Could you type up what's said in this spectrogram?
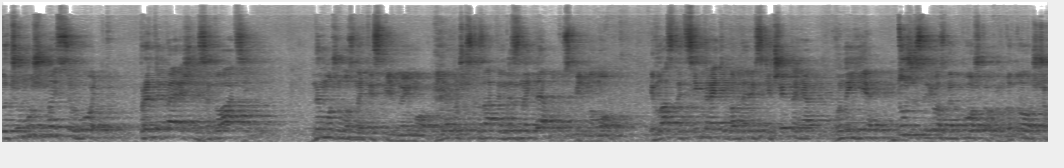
то чому ж ми сьогодні, при теперішній ситуації, не можемо знайти спільної мови? І я хочу сказати, ми знайдемо ту спільну мову. І, власне, ці треті бандерівські читання, вони є дуже серйозним поштовхом до того, щоб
